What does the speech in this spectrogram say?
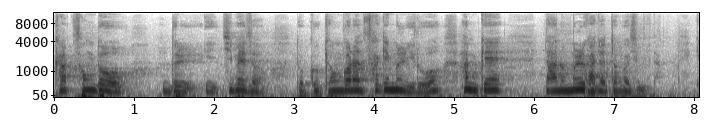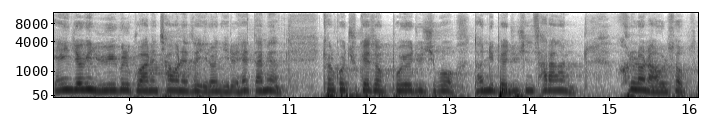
각 성도들이 집에서 또 그 경건한 사귐을 이루어 함께 나눔을 가졌던 것입니다. 개인적인 유익을 구하는 차원에서 이런 일을 했다면 결코 주께서 보여주시고 덧입혀 주신 사랑은 흘러나올 수 없을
